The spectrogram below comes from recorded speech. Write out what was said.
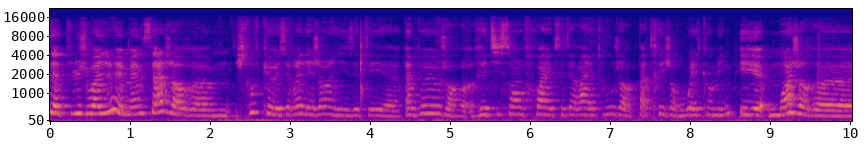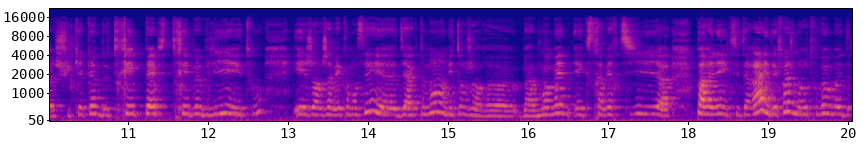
Censé être plus joyeux, et même ça, genre, euh, je trouve que c'est vrai, les gens, ils étaient euh, un peu, genre, réticents, froids, etc. et tout, genre, pas très, genre, welcoming. Et moi, genre, euh, je suis quelqu'un de très peps, très bubbly et tout. Et genre, j'avais commencé directement en étant, genre, bah, moi-même extravertie, parler, etc. Et des fois, je me retrouvais en mode.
